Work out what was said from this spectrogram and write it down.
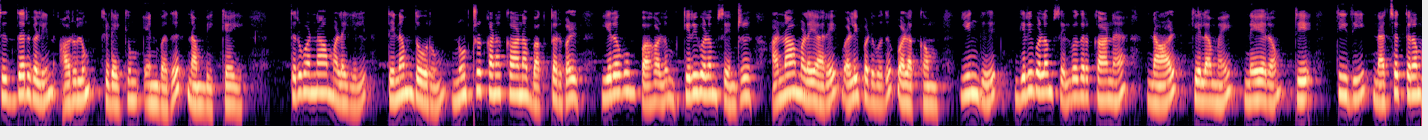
சித்தர்களின் அருளும் கிடைக்கும் என்பது நம்பிக்கை. திருவண்ணாமலையில் தினம்தோறும் நூற்றுக்கணக்கான பக்தர்கள் இரவும் பகலும் கிரிவலம் சென்று அண்ணாமலையாரை வழிபடுவது வழக்கம். இங்கு கிரிவலம் செல்வதற்கான நாள் கிழமை நேரம் தி திதி நட்சத்திரம்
